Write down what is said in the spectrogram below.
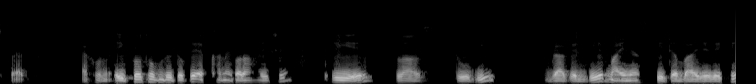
square এখন এই প্রথম দুটোকে একখানে করা হয়েছে three A plus two B bracket দিয়ে মাইনাস সিটা বাইরে রেখে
